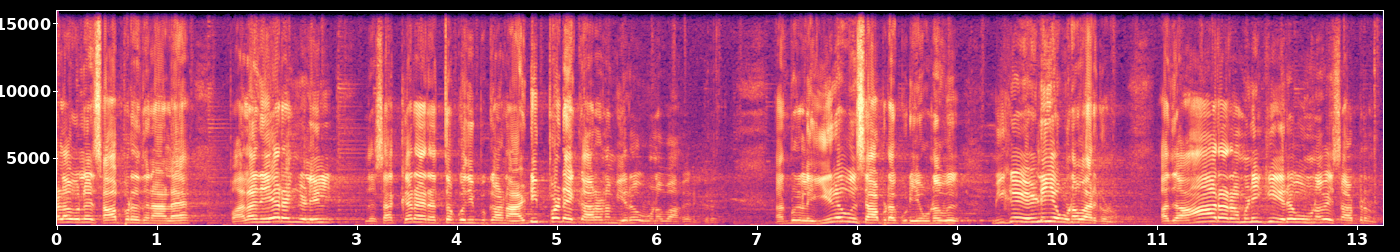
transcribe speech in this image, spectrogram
அளவில் சாப்பிட்றதுனால பல நேரங்களில் இந்த சர்க்கரை இரத்த கொதிப்புக்கான அடிப்படை காரணம் இரவு உணவாக இருக்கிறது. நண்பர்களை இரவு சாப்பிடக்கூடிய உணவு மிக எளிய உணவாக இருக்கணும். அது ஆறரை மணிக்கு இரவு உணவை சாப்பிட்றணும்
